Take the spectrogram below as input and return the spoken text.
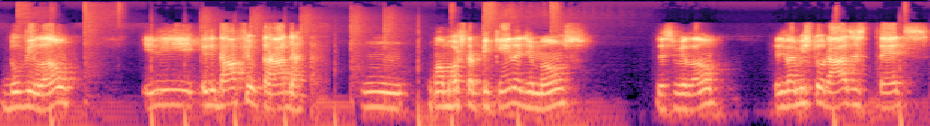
do vilão, ele, ele dá uma filtrada. Um- uma amostra pequena de mãos desse vilão. Ele vai misturar as stats.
